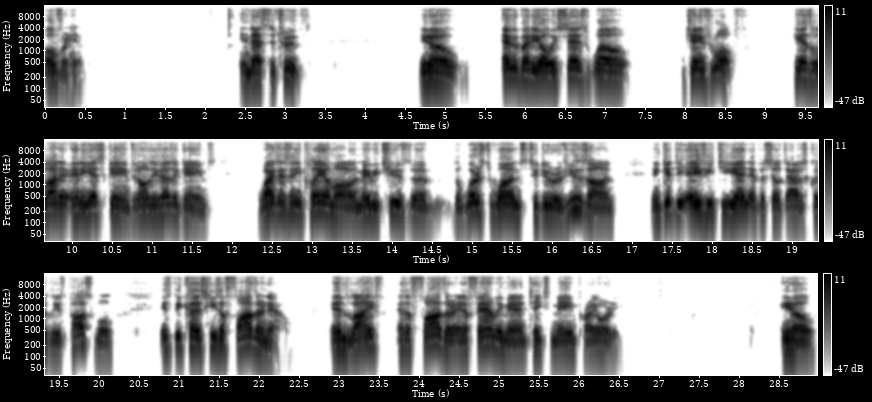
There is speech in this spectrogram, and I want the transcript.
over him. And that's the truth. You know, everybody always says, well, James Rolfe, he has a lot of NES games and all these other games. Why doesn't he play them all and maybe choose the, the worst ones to do reviews on and get the AVGN episodes out as quickly as possible is because he's a father now. And life as a father and a family man takes main priority. You know,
